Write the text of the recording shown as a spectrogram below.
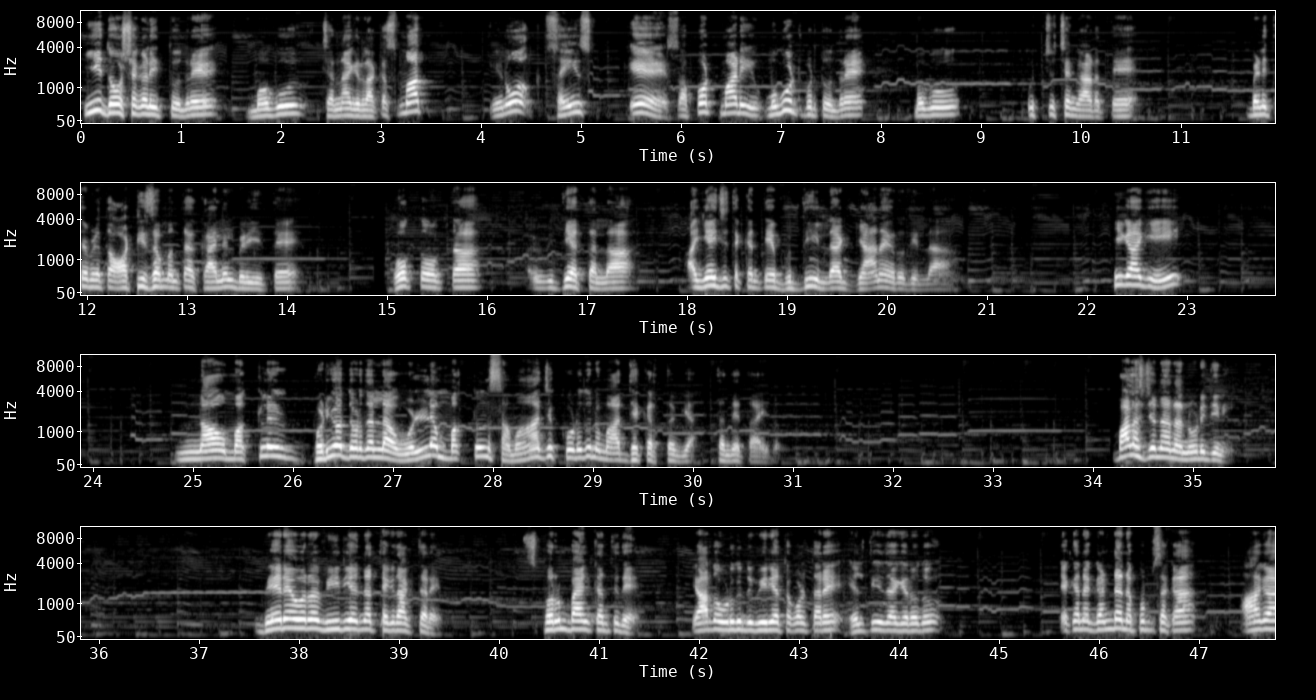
ಈ ದೋಷಗಳಿತ್ತು ಅಂದರೆ ಮಗು ಚೆನ್ನಾಗಿರಲ್ಲ. ಅಕಸ್ಮಾತ್ ಏನೋ ಸೈನ್ಸ್ಗೆ ಸಪೋರ್ಟ್ ಮಾಡಿ ಮಗು ಉಟ್ಬಿಡ್ತು ಅಂದರೆ ಮಗು ಹುಚ್ಚುಚ್ಚಂಗೆ ಆಡುತ್ತೆ ಬೆಳೀತಾ ಬೆಳೀತಾ ಆಟಿಸಮ್ ಅಂತ ಕಾಯಿಲೆಯಲ್ಲಿ ಬೆಳೆಯುತ್ತೆ. ಹೋಗ್ತಾ ಹೋಗ್ತಾ ವಿದ್ಯೆ ಹತ್ತಲ್ಲ, ಆ ಏಜ್ ತಕ್ಕಂತೆ ಬುದ್ಧಿ ಇಲ್ಲ, ಜ್ಞಾನ ಇರೋದಿಲ್ಲ. ಹೀಗಾಗಿ ನಾವು ಮಕ್ಕಳು ಪಡೆಯೋ ದೊಡ್ಡದಲ್ಲ, ಒಳ್ಳೆ ಮಕ್ಕಳನ್ನ ಸಮಾಜಕ್ಕೆ ಕೊಡೋದು ನಮ್ಮ ಆದ್ಯ ಕರ್ತವ್ಯ ತಂದೆ ತಾಯಿದು. ಭಾಳಷ್ಟು ಜನ ನಾನು ನೋಡಿದ್ದೀನಿ. ಬೇರೆಯವರ ವೀರ್ಯನ ತೆಗೆದಾಕ್ತಾರೆ. ಸ್ಪರ್ಮ್ ಬ್ಯಾಂಕ್ ಅಂತಿದೆ. ಯಾರ್ದೋ ಹುಡುಗಂದು ವೀರ್ಯ ತಗೊಳ್ತಾರೆ ಹೆಲ್ತಿ ಇದಾಗಿರೋದು. ಯಾಕಂದರೆ ಗಂಡ ನಪುಂಸಕ ಆಗ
